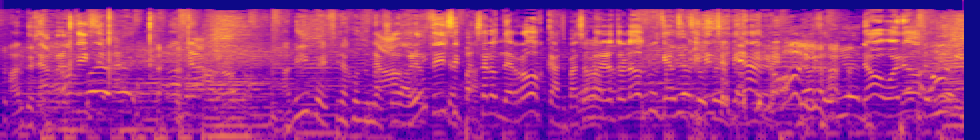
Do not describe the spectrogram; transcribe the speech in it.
jingle. Antes ustedes se, a mí me decís las cosas una no, sola pero vez. ustedes ya se está. pasaron de roscas, pasaron para el otro lado, Yo no que sabía ustedes. Me hace bien. No, boludo. Me hace bien,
